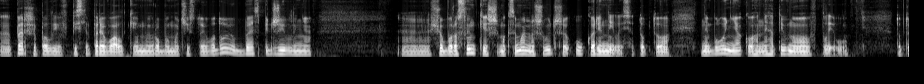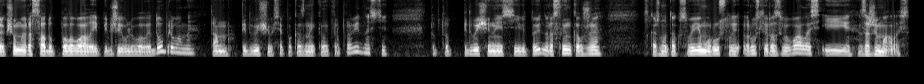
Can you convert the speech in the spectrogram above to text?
Е, Перший полив після перевалки ми робимо чистою водою без підживлення, е, щоб рослинки максимально швидше укорінилися. Тобто не було ніякого негативного впливу. Тобто, якщо ми розсаду поливали і підживлювали добривами, там підвищився показник електропровідності, тобто підвищений сі, відповідно, рослинка вже скажімо так, в своєму руслі, руслі розвивалась і зажималась.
